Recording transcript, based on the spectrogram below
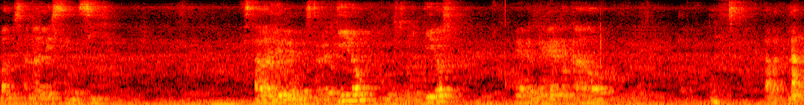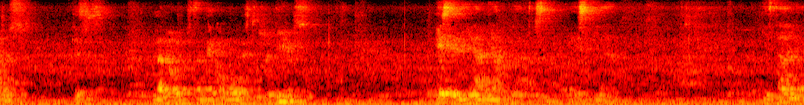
vamos a llamarle sencilla. Estaba yo en nuestro retiro, en nuestros retiros, me había tocado lavar platos, que es una labor bastante común en estos retiros. Ese día había platos bestia. Y estaba yo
